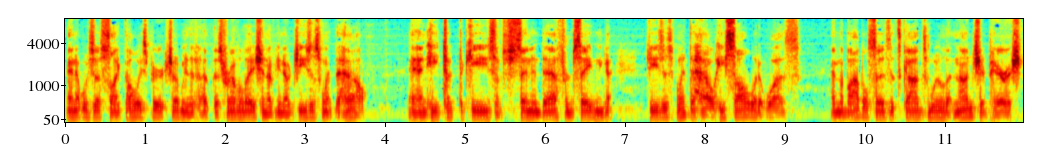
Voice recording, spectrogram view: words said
And it was just like the Holy Spirit showed me this, this revelation of, you know, Jesus went to hell, and he took the keys of sin and death from Satan. Got, Jesus went to hell. He saw what it was. And the Bible says it's God's will that none should perish.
